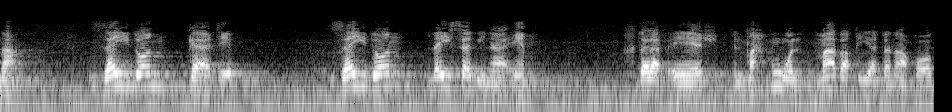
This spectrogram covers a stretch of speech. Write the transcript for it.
نعم. زيد كاتب. زيد ليس بنائم. اختلف إيش؟ المحمول. ما بقي تناقض.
